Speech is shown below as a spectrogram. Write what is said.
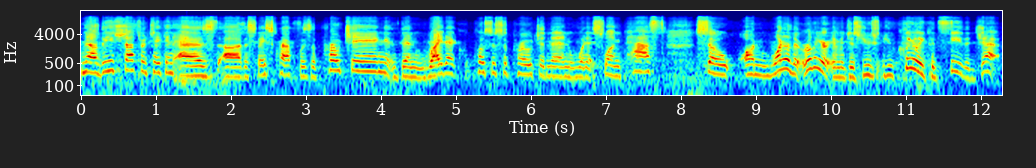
Now, these shots were taken as uh, the spacecraft was approaching, then right at closest approach, and then when it swung past. So on one of the earlier images, you, you clearly could see the jet.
